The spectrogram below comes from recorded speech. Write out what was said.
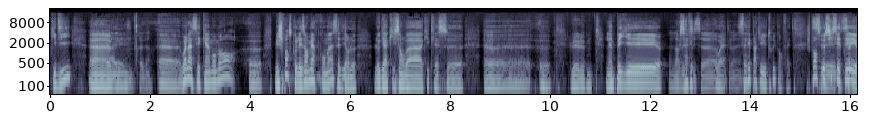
qui dit. Euh, très bien. Euh, voilà, c'est qu'à un moment. Euh, mais je pense que les emmerdes qu'on a, c'est-à-dire le, le gars qui s'en va, qui te laisse euh, l'impayé. euh, ça fait, L'investisseur. voilà, ouais. ça fait partie du truc en fait. Je pense que si c'était,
